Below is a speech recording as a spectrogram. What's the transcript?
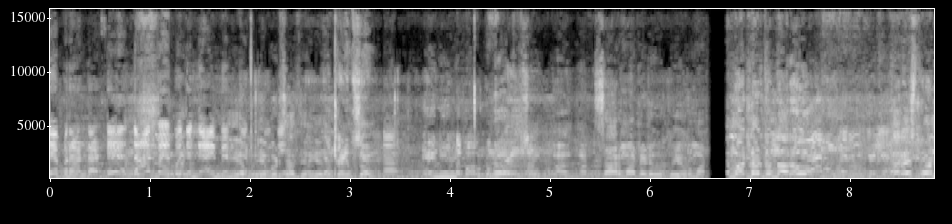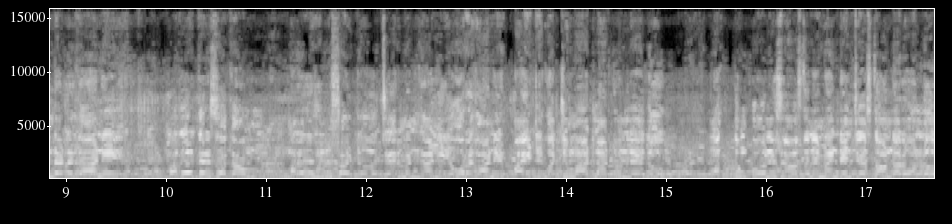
రేపు రండి అంటే దానం అయిపోతే న్యాయం ఎప్పుడు సార్ జరిగేది? సార్ మాట్లాడే వరకు ఎవరు మాట్లాడారు మాట్లాడుతున్నారు? కరెస్పాండెంట్ కానీ మదర్ తెరిసా కామ్ మదర్ యూనివర్సిటీ చైర్మన్ కానీ ఎవరు కానీ బయటకు వచ్చి మాట్లాడటం లేదు. మొత్తం పోలీస్ వ్యవస్థనే మెయింటైన్ చేస్తూ ఉంటారు వాళ్ళు.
